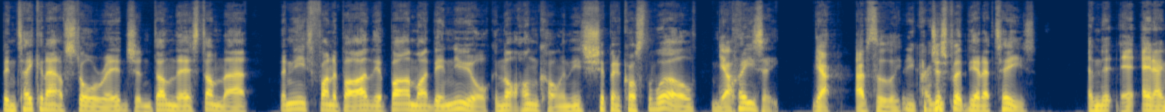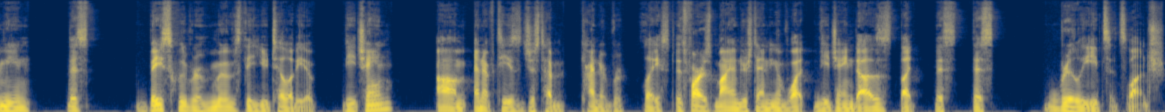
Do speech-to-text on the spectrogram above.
been taken out of storage and done this, done that. Then you need to find a buyer. The buyer might be in New York and not Hong Kong, and you need to ship it across the world. Yeah. Crazy. Yeah, absolutely. You can just flip the NFTs. and th- and I mean this basically removes the utility of VeChain. Um, NFTs just have kind of replaced, as far as my understanding of what VeChain does. Like this, this really eats its lunch.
